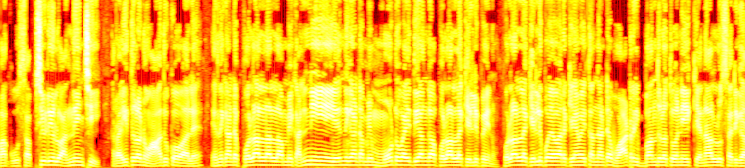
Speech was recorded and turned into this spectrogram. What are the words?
మాకు సబ్సిడీలు అందించి రైతులను ఆదుకోవాలి. ఎందుకంటే పొలాలల్లో మీకు అన్ని ఎందుకంటే మేము మోటు వైద్యంగా పొలాల్లోకి వెళ్ళిపోయినాం. పొలాల్లోకి వెళ్ళిపోయే వారికి ఏమవుతుందంటే వాటర్ ఇబ్బందులతోని కెనాళ్ళు సరిగా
